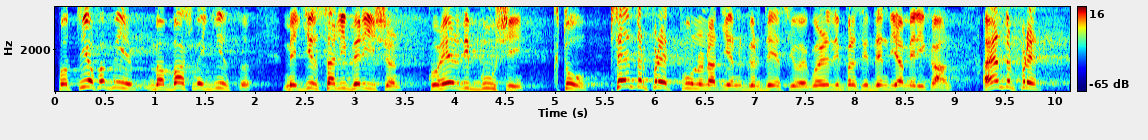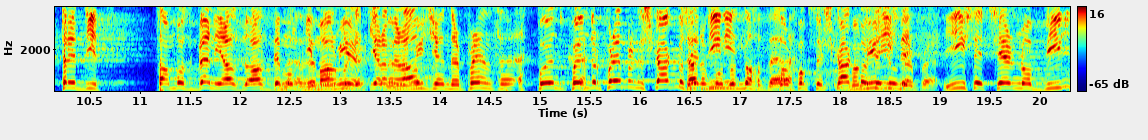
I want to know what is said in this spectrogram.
Po ti o Fatmir, më bashkë me gjithë, me gjithë Sali Berishën, kur erdhi Bushi, këtu, pse e ndërpretë punën atje në Gërdec juve, kur erdhi presidenti amerikan, a e ndërpretë, tre ditë, tha mos bëni as, as demontim armësh e tjera me radhë. Dhe më mirë që e ndërprenë se... Po e, po e ndërprenë për këtë shkak se e dinin... Por për këtë shkak se ishte, ishte Çernobil,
